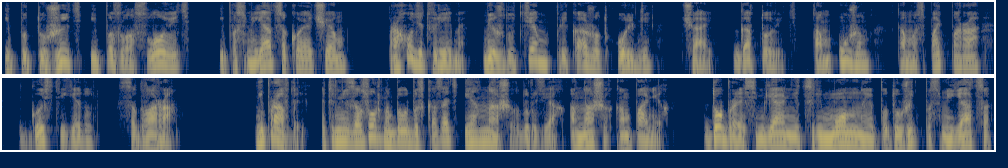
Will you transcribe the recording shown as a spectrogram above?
И потужить, и позлословить, и посмеяться кое о чем. Проходит время. Между тем прикажут Ольге чай готовить. Там ужин, там и спать пора, и гости едут со двора. Не правда ли? Это не зазорно было бы сказать и о наших друзьях, о наших компаниях. Добрая семья, нецеремонная, потужить, посмеяться,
